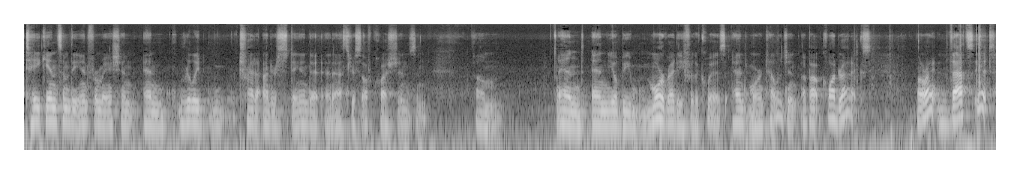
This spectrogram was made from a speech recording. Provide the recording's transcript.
take in some of the information and really try to understand it and ask yourself questions and um, and and you'll be more ready for the quiz and more intelligent about quadratics. All right, that's it.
